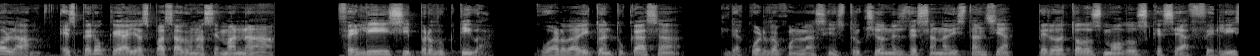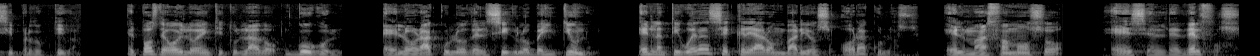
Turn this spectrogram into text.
Hola, espero que hayas pasado una semana feliz y productiva, guardadito en tu casa, de acuerdo con las instrucciones de sana distancia, pero de todos modos que sea feliz y productiva. El post de hoy lo he intitulado Google, el oráculo del siglo XXI. En la antigüedad se crearon varios oráculos. El más famoso es el de Delfos,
